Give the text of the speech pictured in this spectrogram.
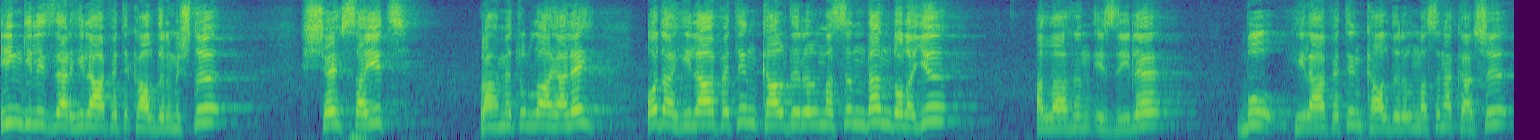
İngilizler hilafeti kaldırmıştı. Şeyh Said rahmetullahi aleyh o da hilafetin kaldırılmasından dolayı Allah'ın izniyle bu hilafetin kaldırılmasına karşı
